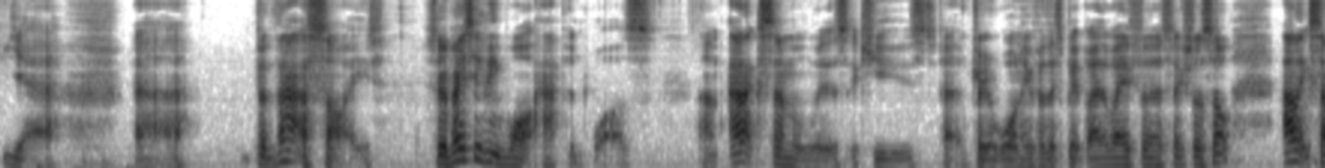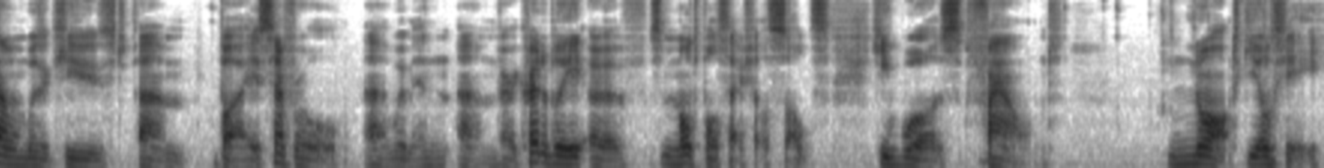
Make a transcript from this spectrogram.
yeah. Uh, but that aside, so basically what happened was. Um, Alex Salmond was accused, uh, trigger warning for this bit, by the way, for sexual assault. Alex Salmond was accused um, by several uh, women, um, very credibly, of multiple sexual assaults. He was found not guilty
